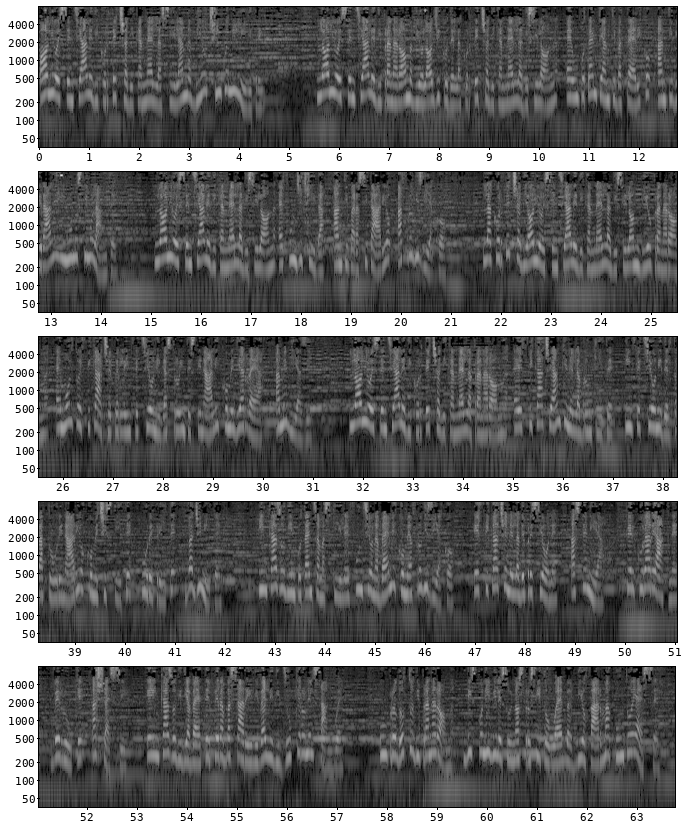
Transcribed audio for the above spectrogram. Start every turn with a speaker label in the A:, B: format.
A: Olio essenziale di corteccia di cannella Silan Bio 5 ml. L'olio essenziale di Pranarom biologico della corteccia di cannella di Ceylon, è un potente antibatterico, antivirale e immunostimolante. L'olio essenziale di cannella di Ceylon è fungicida, antiparassitario, afrodisiaco. La corteccia di olio essenziale di cannella di Ceylon Bio Pranarom è molto efficace per le infezioni gastrointestinali come diarrea, amebiasi. L'olio essenziale di corteccia di cannella Pranarom è efficace anche nella bronchite, infezioni del tratto urinario come cistite, uretrite, vaginite. In caso di impotenza maschile funziona bene come afrodisiaco. Efficace nella depressione, astenia per curare acne, verruche, ascessi. E in caso di diabete per abbassare i livelli di zucchero nel sangue. Un prodotto di Pranarom, disponibile sul nostro sito web biofarma.es.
